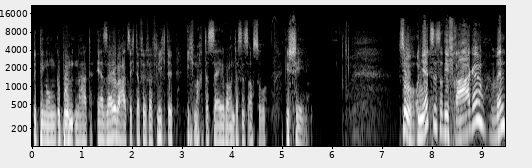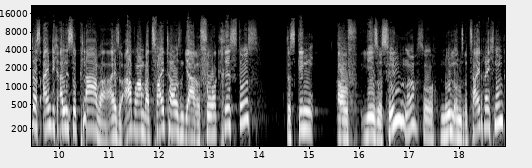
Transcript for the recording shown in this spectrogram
Bedingungen gebunden hat. Er selber hat sich dafür verpflichtet, ich mache das selber und das ist auch so geschehen. So, und jetzt ist die Frage, wenn das eigentlich alles so klar war, also Abraham war 2000 Jahre vor Christus, das ging auf Jesus hin, ne, so null unsere Zeitrechnung,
